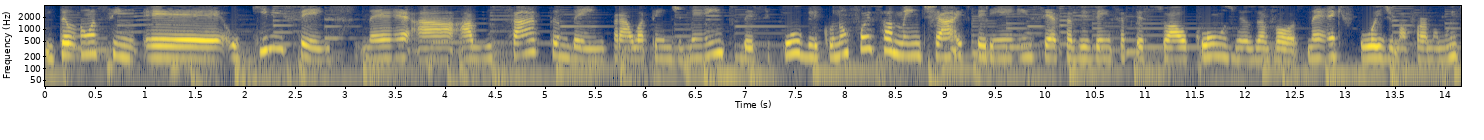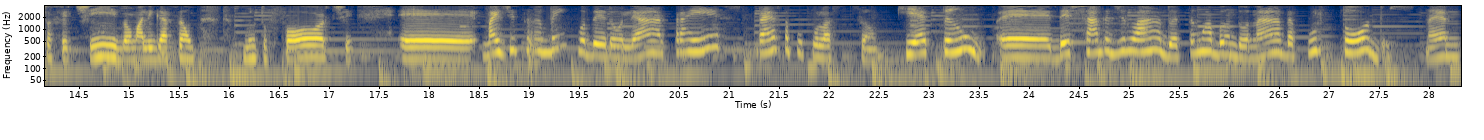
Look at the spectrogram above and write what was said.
Então, assim, é, o que me fez né, a, aguçar também para o atendimento desse público não foi somente a experiência, essa vivência pessoal com os meus avós, né, que foi de uma forma muito afetiva, uma ligação muito forte, é, mas de também poder olhar para essa população que que é tão é, deixada de lado, é tão abandonada por todos, né?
